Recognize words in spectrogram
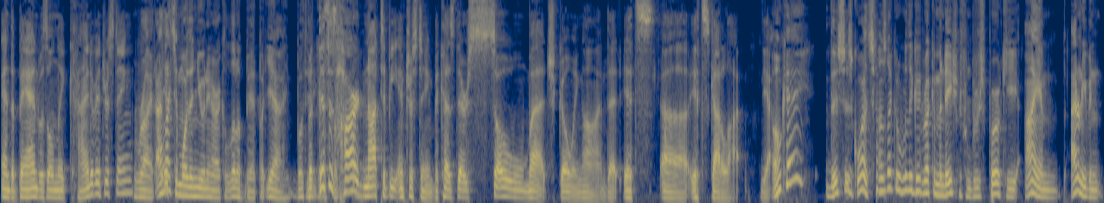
and the band was only kind of interesting. Right, I it's, liked it more than you and Eric a little bit, but yeah, both. but this is hard not to be interesting because there's so much going on that it's uh it's got a lot. Yeah. Okay, this is good. Sounds like a really good recommendation from Bruce Purkey. I am. I don't even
